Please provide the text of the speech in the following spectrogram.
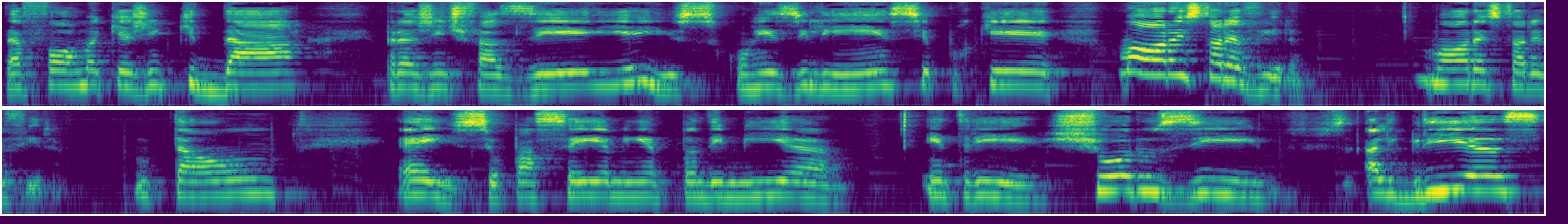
da forma que a gente que dá para a gente fazer, e é isso, com resiliência, porque uma hora a história vira. Uma hora a história vira. Então, é isso. Eu passei a minha pandemia entre choros e alegrias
